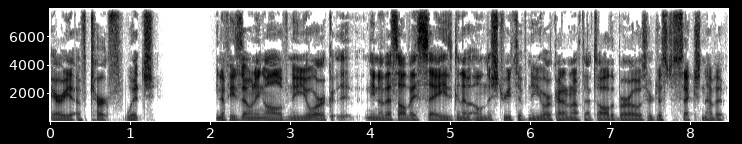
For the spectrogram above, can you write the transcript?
area of turf, which, you know, if he's owning all of New York, eh, you know, that's all they say. He's going to own the streets of New York. I don't know if that's all the boroughs or just a section of it.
